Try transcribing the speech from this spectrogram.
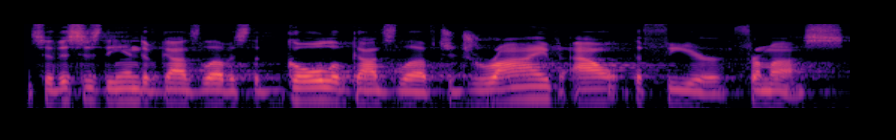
And so, this is the end of God's love. It's the goal of God's love to drive out the fear from us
